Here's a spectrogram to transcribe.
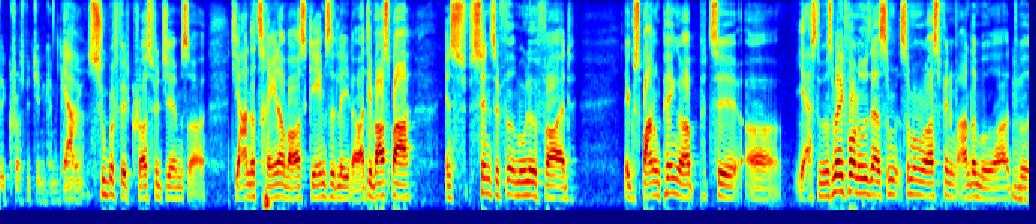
øh, CrossFit gym, kan man kalde Ja, det. Ikke? super fedt CrossFit gyms, og de andre trænere var også gamesatleter, og det var også bare en sindssygt fed mulighed for, at jeg kunne spare nogle penge op til at... Ja, så du ved, hvis man ikke får en uddannelse, så, så må man også finde nogle andre måder, og du mm. ved,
